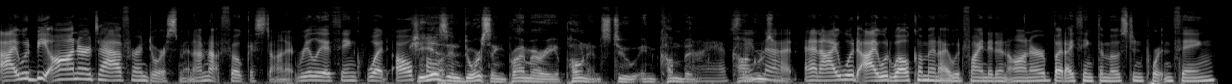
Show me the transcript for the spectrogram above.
I would be honored to have her endorsement. I'm not focused on it. Really, I think what all She poli- is endorsing primary opponents to incumbent I have seen that, and I would I would welcome it. I would find it an honor. But I think the most important thing,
